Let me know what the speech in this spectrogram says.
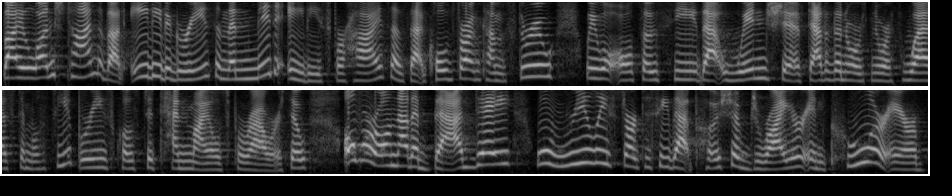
By lunchtime, about 80 degrees and then mid 80s for highs as that cold front comes through. We will also see that wind shift out of the north northwest and we'll see a breeze close to 10 miles per hour. So overall, not a bad day. We'll really start to see that push of drier and cooler air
